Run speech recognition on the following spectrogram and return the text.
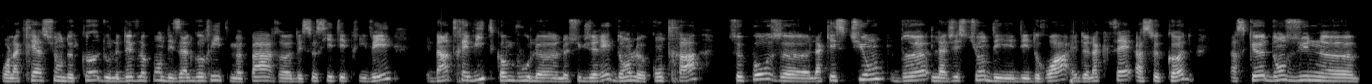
pour la création de code ou le développement des algorithmes par des sociétés privées, eh ben, très vite, comme vous le, suggérez, dans le contrat se pose la question de la gestion des, des droits et de l'accès à ce code, parce que dans une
